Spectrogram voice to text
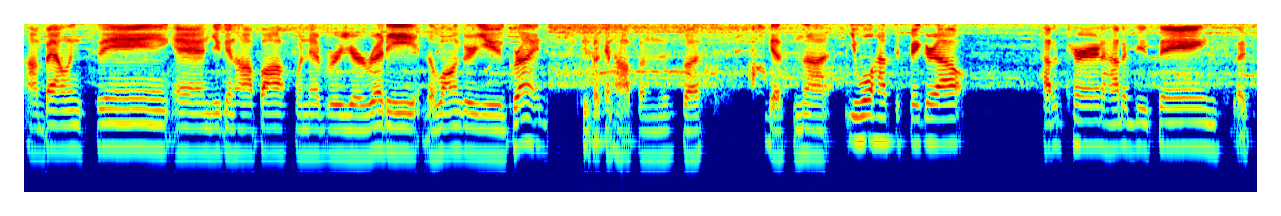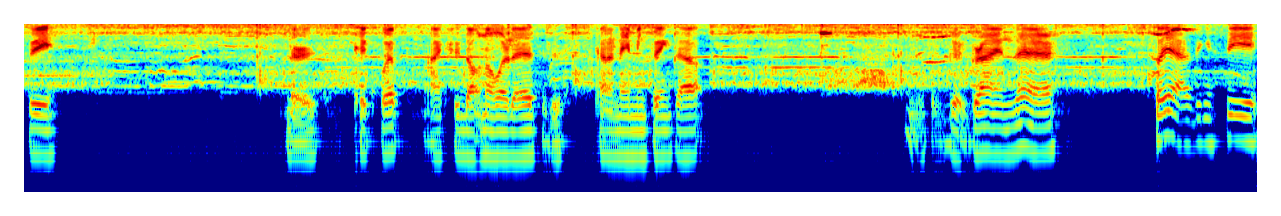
I'm balancing and you can hop off whenever you're ready. The longer you grind, see if I can hop on this bus. Guess not. You will have to figure out how to turn, how to do things. Let's see. There's kickflip. I actually don't know what it is. It's just kind of naming things out. There's a good grind there. So yeah, as you can see,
